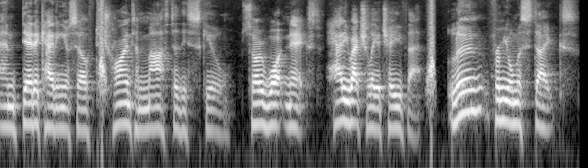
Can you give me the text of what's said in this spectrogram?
and dedicating yourself to trying to master this skill. So what next? How do you actually achieve that? Learn from your mistakes.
